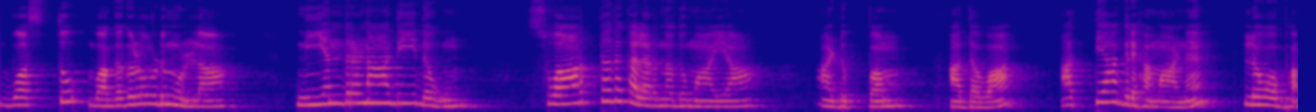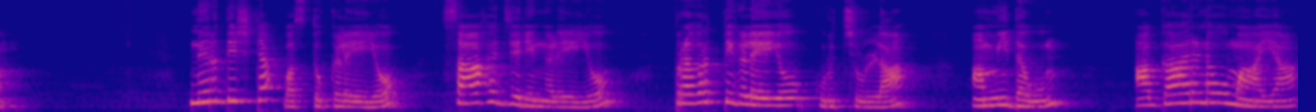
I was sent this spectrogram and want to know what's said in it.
വസ്തുവകകളോടുമുള്ള നിയന്ത്രണാതീതവും സ്വാർത്ഥത കലർന്നതുമായ അടുപ്പം അഥവാ അത്യാഗ്രഹമാണ് ലോഭം. നിർദ്ദിഷ്ട വസ്തുക്കളെയോ സാഹചര്യങ്ങളെയോ പ്രവൃത്തികളെയോ കുറിച്ചുള്ള അമിതവും അകാരണവുമായ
